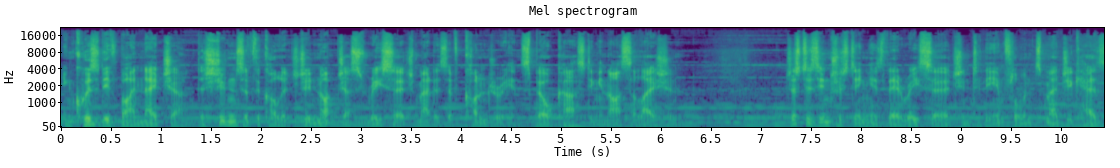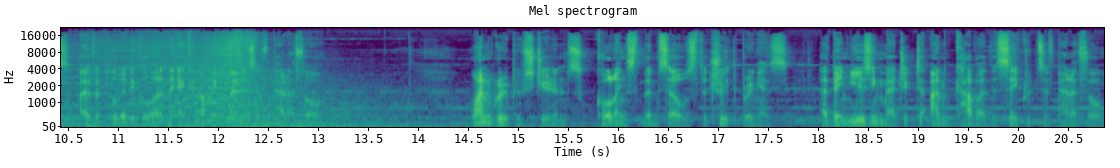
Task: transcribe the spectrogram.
Inquisitive by nature, the students of the college do not just research matters of conjuring and spellcasting in isolation. Just as interesting is their research into the influence magic has over political and economic matters of Pannithor. One group of students, calling themselves the Truth Bringers, have been using magic to uncover the secrets of Pannithor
